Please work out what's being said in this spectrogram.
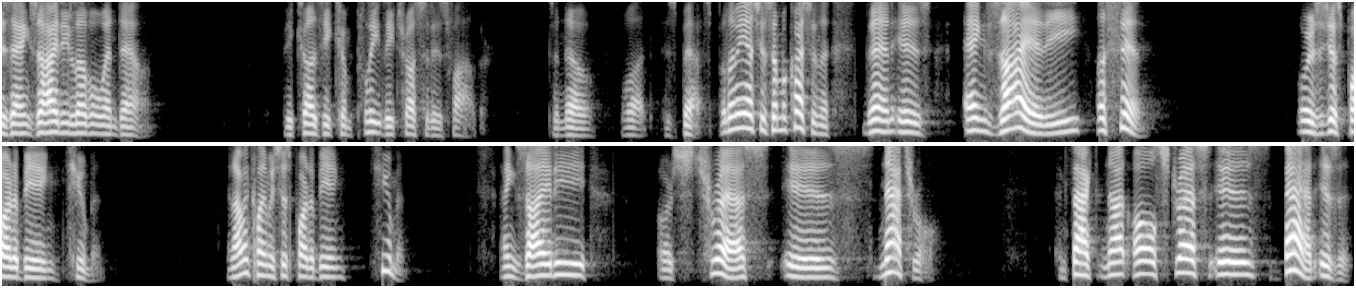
his anxiety level went down because he completely trusted his father to know what is best. But let me ask you some question then. Then is anxiety a sin? Or is it just part of being human? And I would claim it's just part of being human. Anxiety or stress is natural. In fact, not all stress is bad, is it?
